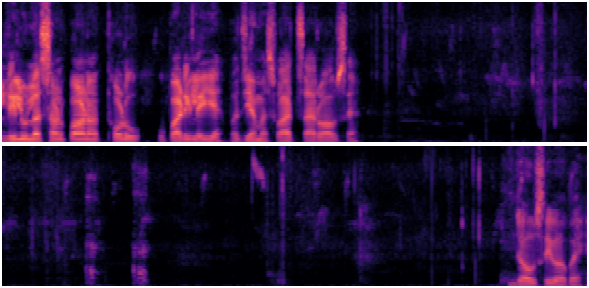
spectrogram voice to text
લીલું લસણ પણ થોડું ઉપાડી લઈએ. ભજીયામાં સ્વાદ સારો આવશે. જાઉં શિવાભાઈ.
